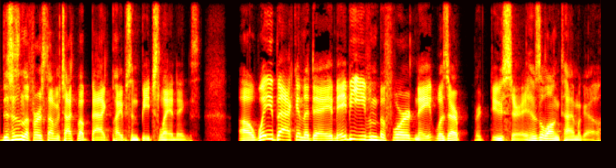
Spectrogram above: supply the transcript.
this isn't the first time we've talked about bagpipes and beach landings. Uh, way back in the day, maybe even before Nate was our producer, it was a long time ago.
